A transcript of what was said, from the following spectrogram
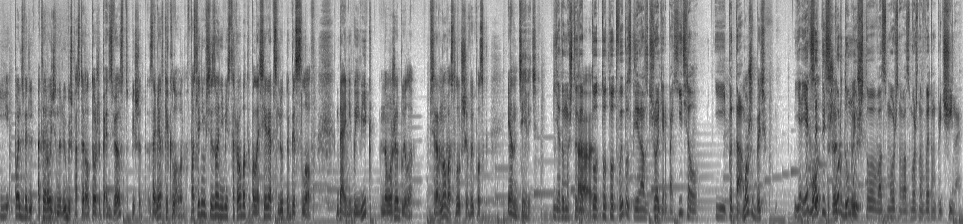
И пользователь «А ты родину любишь» поставил тоже 5 звезд, пишет «Заметки клоуна». В последнем сезоне «Мистер Робота» была серия абсолютно без слов. Да, не боевик, но уже было. Все равно у вас лучший выпуск N9. Я думаю, что это А, тот, тот, тот выпуск, где нас Джокер похитил и пытал. Может быть. Я, я, кстати, до сих может пор думаю, быть. что, возможно, возможно, в этом причина.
